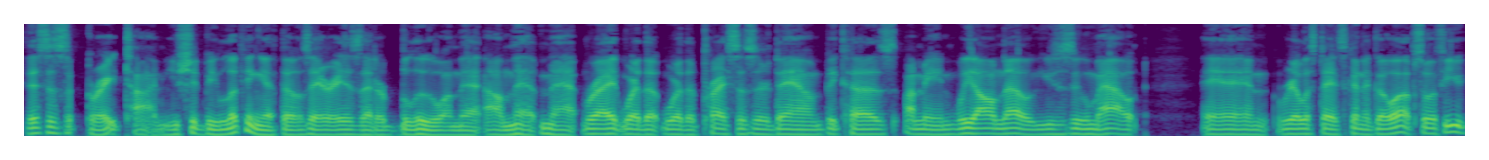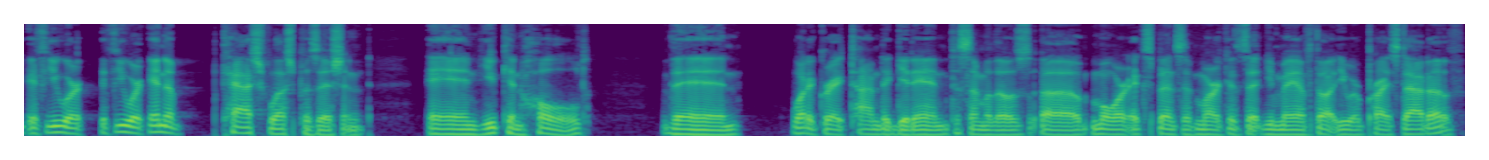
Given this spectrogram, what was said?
this is a great time. You should be looking at those areas that are blue on that on that map, right where the where the prices are down. Because I mean, we all know you zoom out and real estate's going to go up. So if you if you were if you were in a cash flush position and you can hold, then what a great time to get into some of those uh, more expensive markets that you may have thought you were priced out of.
